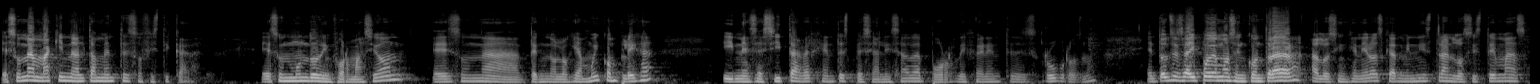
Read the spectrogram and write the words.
es una máquina altamente sofisticada. Es un mundo de información, es una tecnología muy compleja y necesita haber gente especializada por diferentes rubros, ¿no? Entonces ahí podemos encontrar a los ingenieros que administran los sistemas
